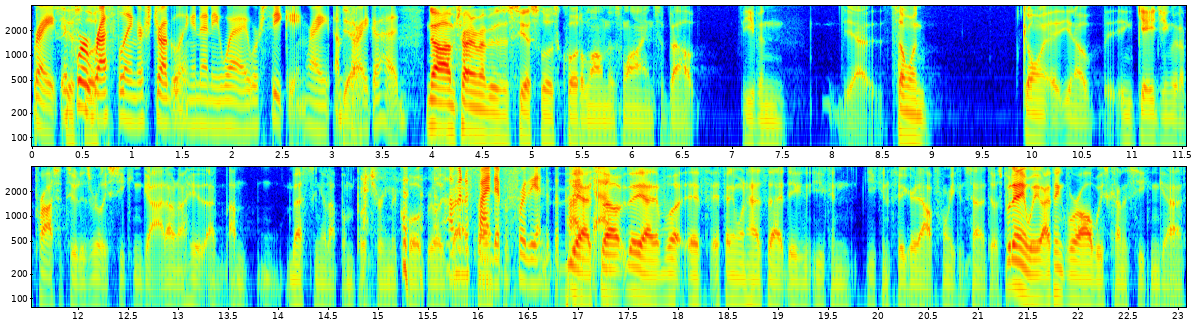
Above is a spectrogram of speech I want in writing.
Right. C.S. if we're Lewis- wrestling or struggling in any way, we're seeking. Right. I'm Yeah. sorry. Go ahead. no, I'm trying to remember. There's a C.S. Lewis quote along those lines about even, yeah, someone going, you know, engaging with a prostitute is really seeking God. I don't know. I'm messing it up. I'm butchering the quote really I'm bad. to so- find it before the end of the podcast. Yeah, so yeah, well, if if anyone has that, you, you can you can figure it out for me. You can send it to us. But anyway, I think we're always kind of seeking God.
